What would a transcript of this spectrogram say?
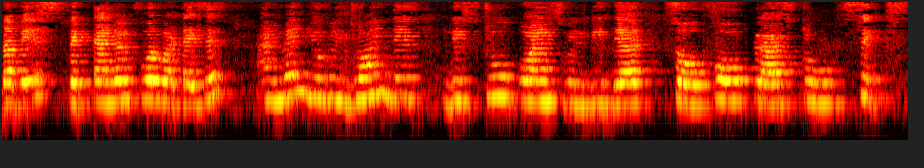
The base rectangle 4 vertices and when you will join this, these two points will be there. So 4 plus 2, 6.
